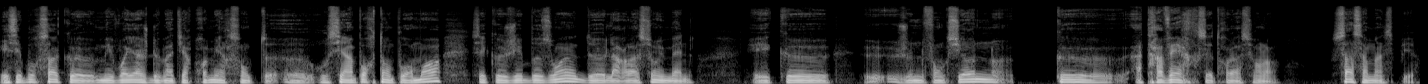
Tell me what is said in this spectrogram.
et c'est pour ça que mes voyages de matières premières sont euh, aussi importants pour moi, c'est que j'ai besoin de la relation humaine et que euh, je ne fonctionne que à travers cette relation-là. Ça, ça m'inspire.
